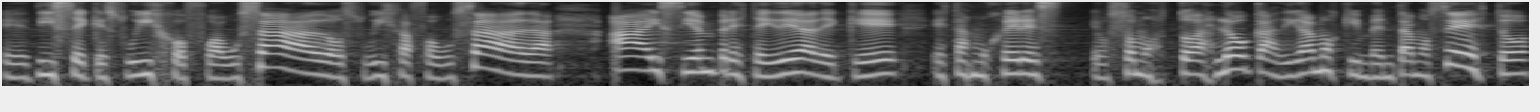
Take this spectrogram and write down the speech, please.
eh, dice que su hijo fue abusado, su hija fue abusada. Hay siempre esta idea de que estas mujeres eh, somos todas locas, digamos, que inventamos esto,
